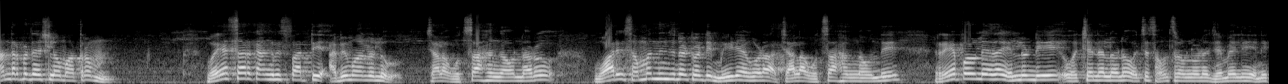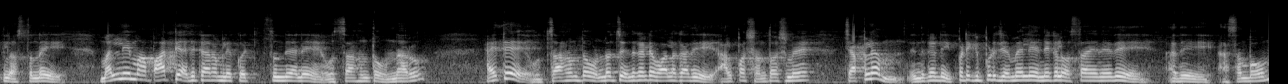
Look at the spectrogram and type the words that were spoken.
ఆంధ్రప్రదేశ్లో మాత్రం వైఎస్ఆర్ కాంగ్రెస్ పార్టీ అభిమానులు చాలా ఉత్సాహంగా ఉన్నారు. వారికి సంబంధించినటువంటి మీడియా కూడా చాలా ఉత్సాహంగా ఉంది. రేపు లేదా ఎల్లుండి వచ్చే నెలలోనో వచ్చే సంవత్సరంలోనో జమేలీ ఎన్నికలు వస్తున్నాయి. మళ్ళీ మా పార్టీ అధికారంలోకి వస్తుంది అనే ఉత్సాహంతో ఉన్నారు. అయితే ఉత్సాహంతో ఉండొచ్చు ఎందుకంటే వాళ్ళకి అది అల్ప సంతోషమే. చెప్పలేం ఎందుకంటే ఇప్పటికిప్పుడు జమేలీ ఎన్నికలు వస్తాయనేది అది అసంభవం.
